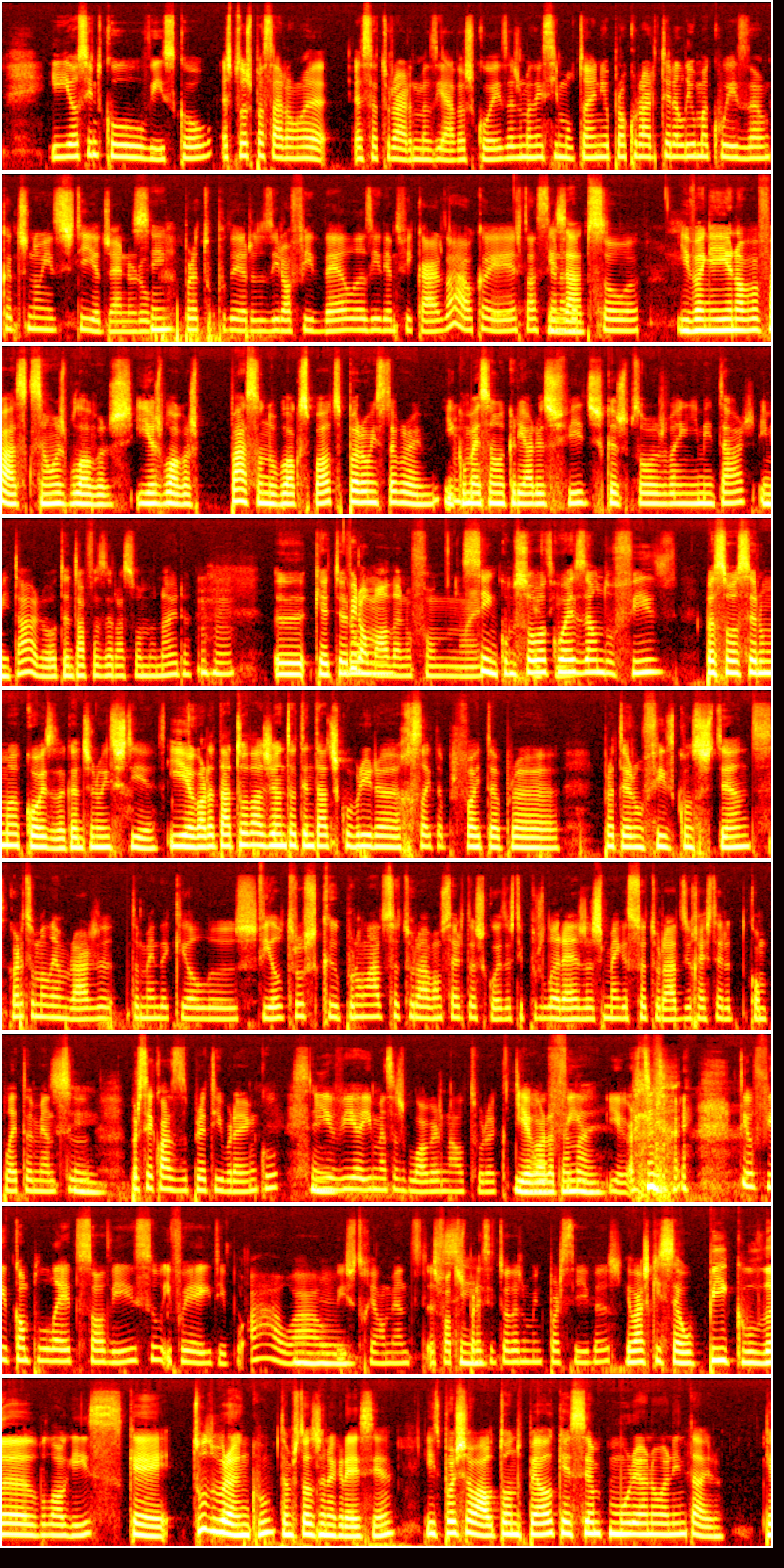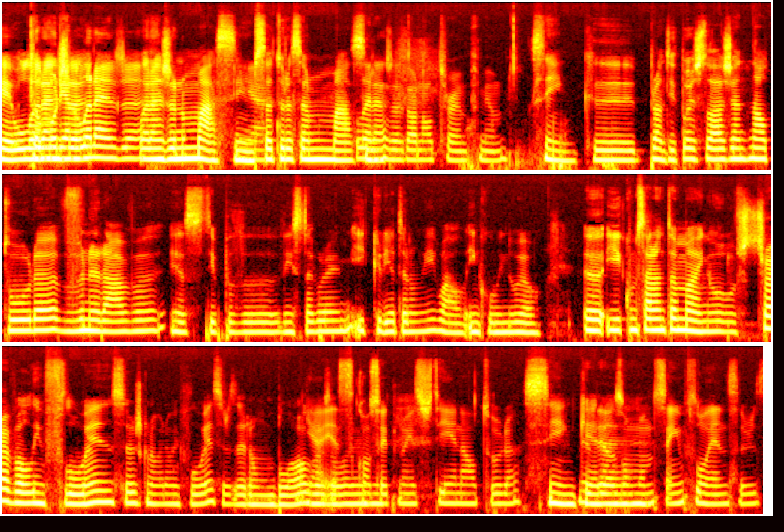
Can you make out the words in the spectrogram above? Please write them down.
E eu sinto que o Visco, as pessoas passaram a, a saturar demasiado as coisas, mas em simultâneo procurar ter ali uma coesão que antes não existia, de género, Sim. para tu poderes ir ao feed delas e identificar, ah, ok, é esta a cena da Exato. pessoa. E vem aí a nova fase, que são as bloggers. E as bloggers passam do Blogspot para o Instagram e Uhum. começam a criar esses feeds que as pessoas vêm imitar, imitar ou tentar fazer à sua maneira, Uhum. eh, que é ter Virou um... moda, no fundo, não é? Sim, começou É a assim. coesão do feed, passou a ser uma coisa que antes não existia. E agora está toda a gente a tentar descobrir a receita perfeita para, para ter um feed consistente. Agora estou-me a lembrar também daqueles filtros que, por um lado, saturavam certas coisas, tipo os laranjas mega saturados e o resto era completamente. Sim, parecia quase preto e branco. sim. E havia imensas bloggers na altura que E tinham agora o feed, também. E agora também. tinha o feed completo só disso e foi aí tipo, ah, uau, Uhum. isto realmente. As fotos Sim. parecem todas muito parecidas. Eu acho que isso é o pico da bloguice, que é tudo branco, estamos todos na Grécia, e depois só há o tom de pele que é sempre moreno o ano inteiro. Que é o Aquele laranja, laranja. laranja no máximo, Yeah. saturação no máximo. Laranja Donald Trump mesmo. Sim, que pronto, e depois toda a gente na altura venerava esse tipo de, de Instagram e queria ter um igual, incluindo eu. Eh, e começaram também os travel influencers, que não eram influencers, eram bloggers. Yeah, esse conceito não existia na altura. Sim, que Meu era. Deus, um mundo sem influencers.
